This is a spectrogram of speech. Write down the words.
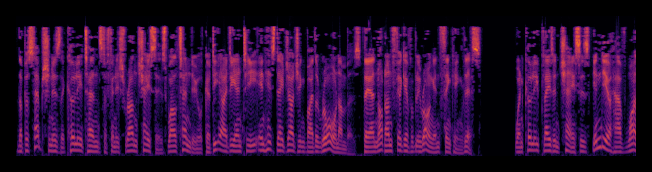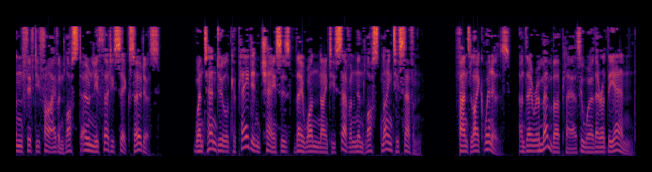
The perception is that Kohli tends to finish run chases while Tendulkar didn't in his day judging by the raw numbers. They are not unforgivably wrong in thinking this. When Kohli plays in chases, India have won 55 and lost only 36 ODIs. When Tendulkar played in chases, they won 97 and lost 97. Fans like winners, and they remember players who were there at the end.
